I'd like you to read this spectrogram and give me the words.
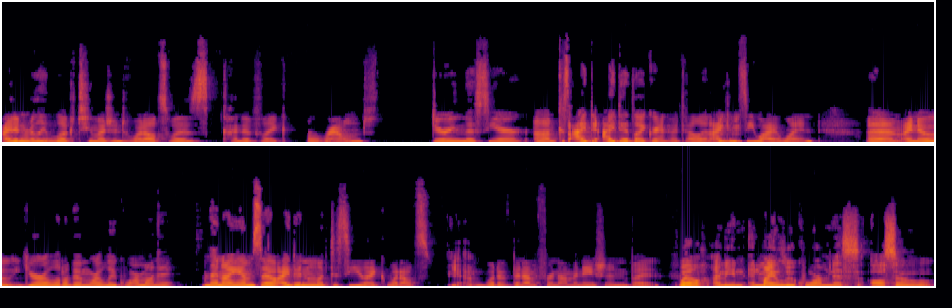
I didn't really look too much into what else was kind of like around during this year because I, d- I did like Grand Hotel and I can Mhm. see why it won. Um, I know you're a little bit more lukewarm on it than I am, so I didn't look to see like what else Yeah. would have been up for nomination. But Well, I mean, and my lukewarmness also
